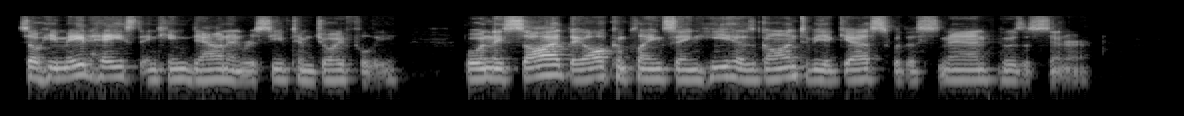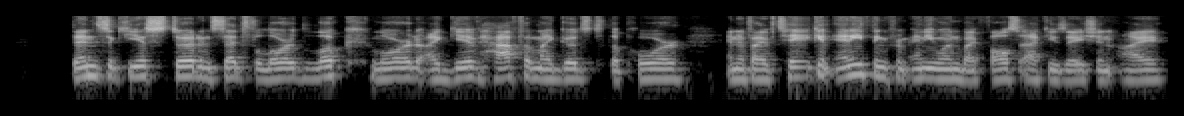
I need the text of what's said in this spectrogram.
So he made haste and came down and received him joyfully. But when they saw it, they all complained, saying, He has gone to be a guest with this man who is a sinner. Then Zacchaeus stood and said to the Lord, Look, Lord, I give half of my goods to the poor, and if I have taken anything from anyone by false accusation, I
